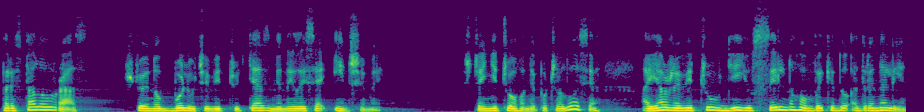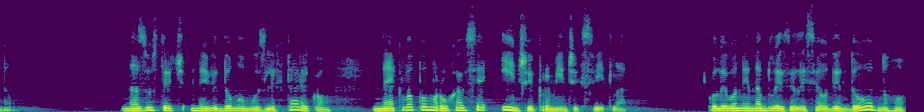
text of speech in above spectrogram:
перестало враз, щойно болючі відчуття змінилися іншими. Ще нічого не почалося, а я вже відчув дію сильного викиду адреналіну. Назустріч невідомому з ліхтариком неквапом рухався інший промінчик світла. Коли вони наблизилися один до одного,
